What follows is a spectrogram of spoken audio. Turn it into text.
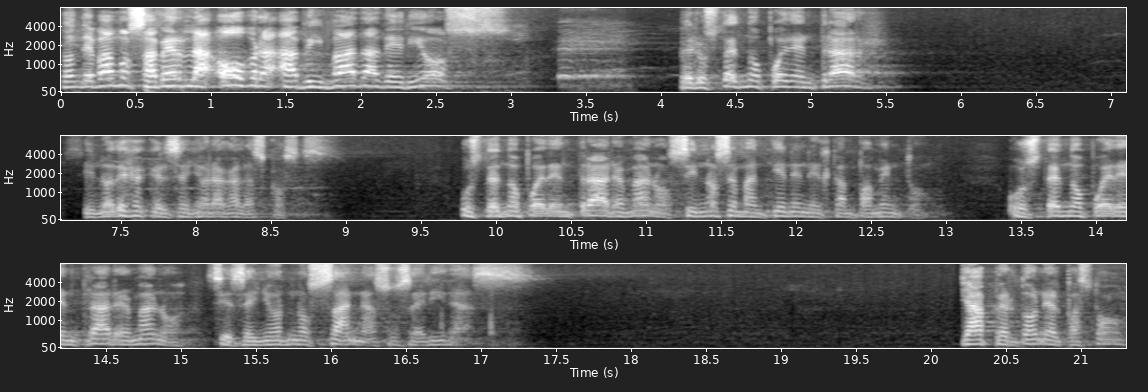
Donde vamos a ver la obra avivada de Dios. Pero usted no puede entrar si no deja que el Señor haga las cosas. Usted no puede entrar, hermano, si no se mantiene en el campamento. Usted no puede entrar, hermano, si el Señor no sana sus heridas. Ya perdone al pastor.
